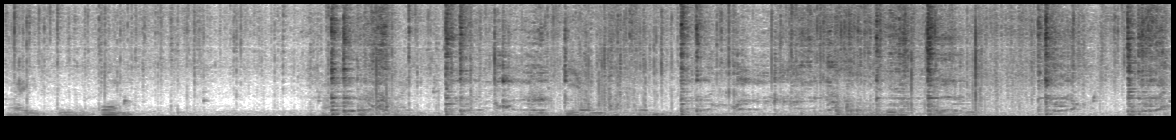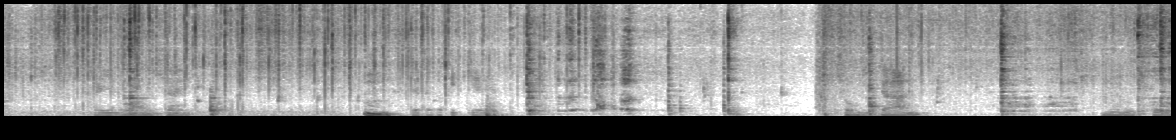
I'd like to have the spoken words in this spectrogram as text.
ไข่ ปูก้มไข่ตกไข่ไข่เจียวนะครับผมดูไข่ดูแต่ยังว่าไม่ใช่ อืมเสร็จแล้วก็ปิดเก๊สชมอีกด้าชม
